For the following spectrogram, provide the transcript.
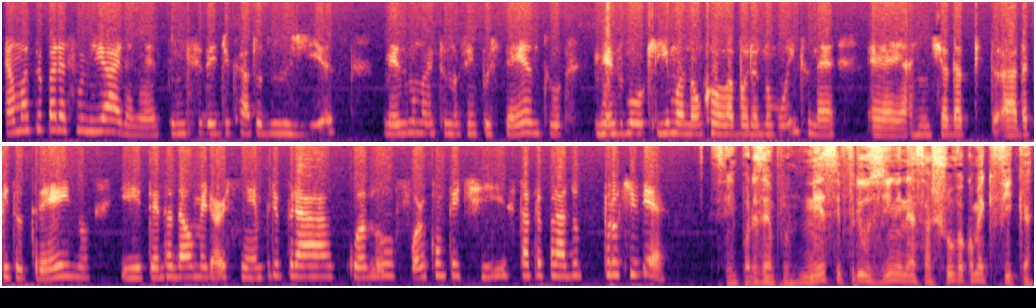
é uma preparação diária, né? Tem que se dedicar todos os dias, mesmo não estando 100%, mesmo o clima não colaborando muito, né? É, a gente adapta, adapta o treino e tenta dar o melhor sempre para quando for competir estar preparado para o que vier. Sim, por exemplo, nesse friozinho e nessa chuva, como é que fica?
